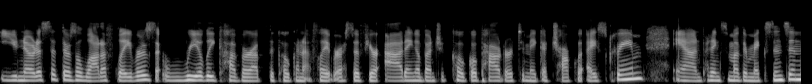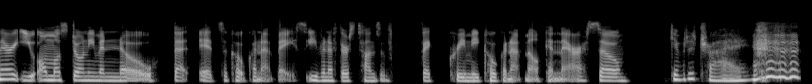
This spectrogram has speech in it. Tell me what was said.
you notice that there's a lot of flavors that really cover up the coconut flavor. So if you're adding a bunch of cocoa powder to make a chocolate ice cream and putting some other mix-ins in there, you almost don't even know that it's a coconut base, even if there's tons of thick, creamy coconut milk in there. So give it a try.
